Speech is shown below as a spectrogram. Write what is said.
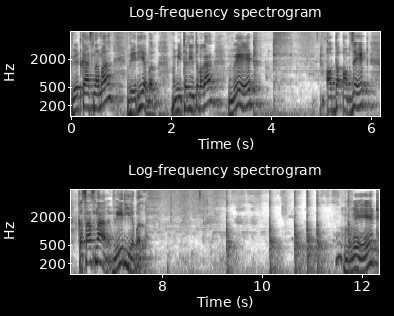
weight काय असणार मग? व्हेरिएबल मग मी इथं लिहितो बघा वेट ऑफ द ऑब्जेक्ट कसा असणार? व्हेरिएबल वेट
